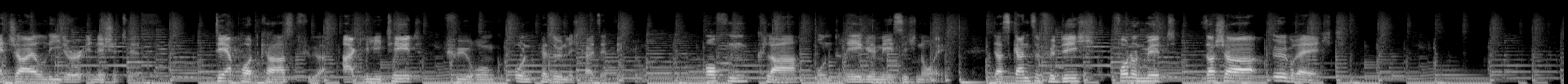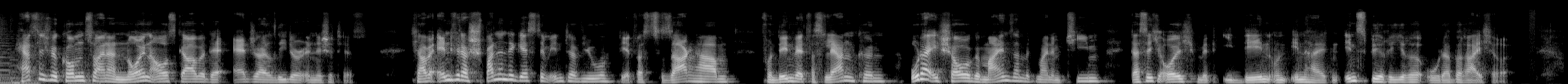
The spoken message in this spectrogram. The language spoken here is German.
Agile Leader Initiative, der Podcast für Agilität, Führung und Persönlichkeitsentwicklung. Offen, klar und regelmäßig neu. Das Ganze für dich von und mit Sascha Ölbrecht. Herzlich willkommen zu einer neuen Ausgabe der Agile Leader Initiative. Ich habe entweder spannende Gäste im Interview, die etwas zu sagen haben, von denen wir etwas lernen können, oder ich schaue gemeinsam mit meinem Team, dass ich euch mit Ideen und Inhalten inspiriere oder bereichere.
